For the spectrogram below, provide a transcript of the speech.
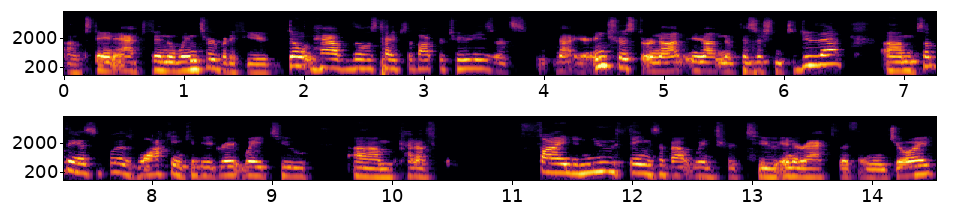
um, staying active in the winter. But if you don't have those types of opportunities, or it's not your interest, or not you're not in a position to do that, um, something as simple as walking can be a great way to um, kind of find new things about winter to interact with and enjoy.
